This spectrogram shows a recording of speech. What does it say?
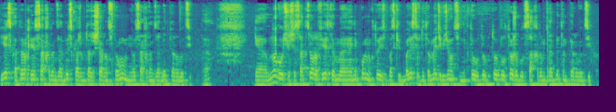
есть, у которых есть сахарный диабет, скажем, тоже Шерон Стоун, у него сахарный диабет первого типа. Да? Много очень сейчас актеров есть, я не помню, кто из баскетболистов, не то Мэджик Джонсон, кто, кто был, тоже был сахарным диабетом первого типа.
